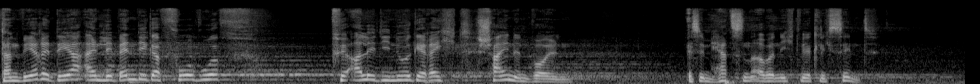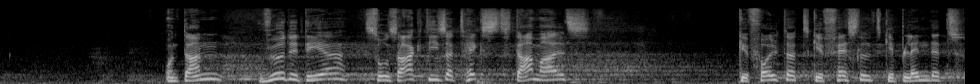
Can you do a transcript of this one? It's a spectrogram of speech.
dann wäre der ein lebendiger Vorwurf für alle, die nur gerecht scheinen wollen, es im Herzen aber nicht wirklich sind. Und dann würde der, so sagt dieser Text, damals gefoltert, gefesselt, geblendet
